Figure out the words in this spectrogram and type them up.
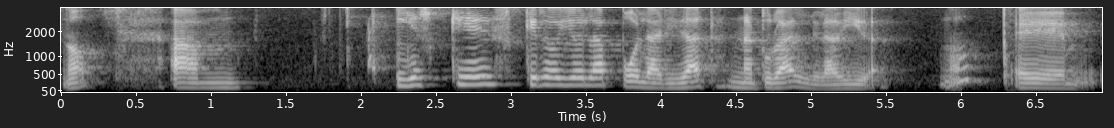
¿no? y es que es, creo yo, la polaridad natural de la vida, ¿no? Eh,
